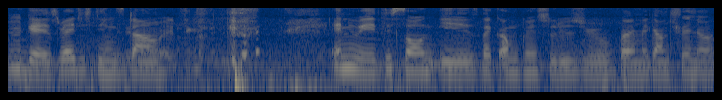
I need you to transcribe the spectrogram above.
Mm. Guys, write these things down. anyway, this song is like I'm Going to Lose You by Meghan Trainor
